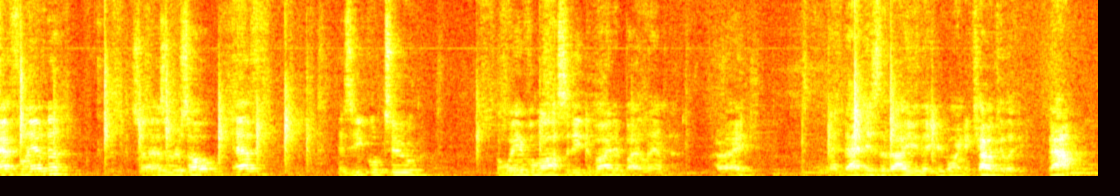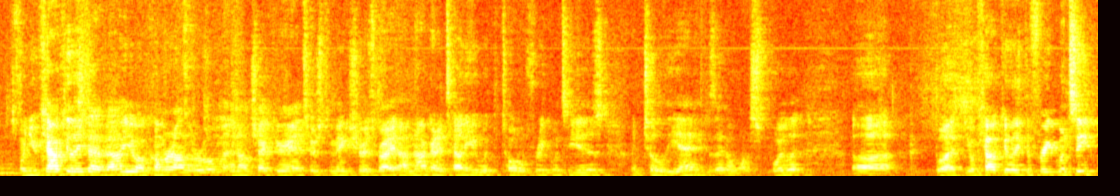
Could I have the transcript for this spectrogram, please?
F lambda, so as a result, F is equal to the wave velocity divided by lambda, alright? And that is the value that you're going to calculate. Now, when you calculate that value, I'll come around the room and I'll check your answers to make sure it's right. I'm not gonna tell you what the total frequency is until the end, because I don't wanna spoil it. Uh, But you'll calculate the frequency,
